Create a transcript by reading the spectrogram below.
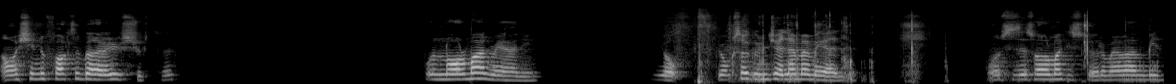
Ama şimdi farklı bir arayüz çıktı. Bu normal mi yani? Yok. Yoksa güncelleme mi geldi? Onu size sormak istiyorum. Hemen bir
